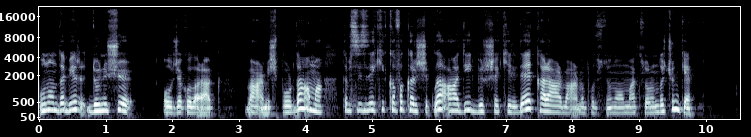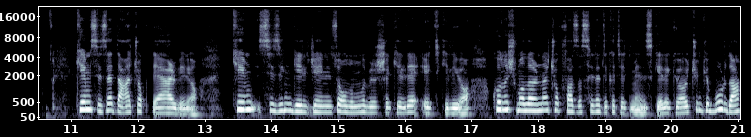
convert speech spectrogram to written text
bunun da bir dönüşü olacak olarak vermiş burada. Ama tabii sizdeki kafa karışıklığı adil bir şekilde karar verme pozisyonu olmak zorunda. Çünkü kim size daha çok değer veriyor? Kim sizin geleceğinizi olumlu bir şekilde etkiliyor? Konuşmalarına çok fazlasıyla dikkat etmeniz gerekiyor. Çünkü burada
